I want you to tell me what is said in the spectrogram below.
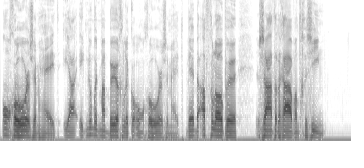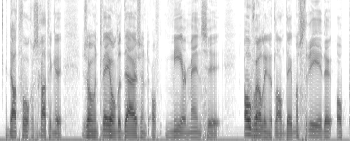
ongehoorzaamheid. Ja, ik noem het maar burgerlijke ongehoorzaamheid. We hebben afgelopen zaterdagavond gezien dat volgens schattingen zo'n 200.000 of meer mensen overal in het land demonstreerden op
